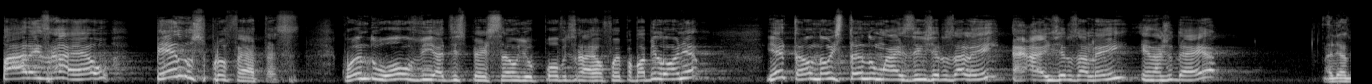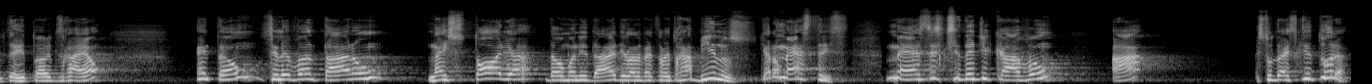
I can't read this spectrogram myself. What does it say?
para Israel pelos profetas. Quando houve a dispersão e o povo de Israel foi para a Babilônia, e então, não estando mais em Jerusalém, é, em Jerusalém e na Judéia, aliás, no território de Israel, então se levantaram na história da humanidade, lá no Velho Testamento, rabinos, que eram mestres, mestres que se dedicavam a estudar a Escritura.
